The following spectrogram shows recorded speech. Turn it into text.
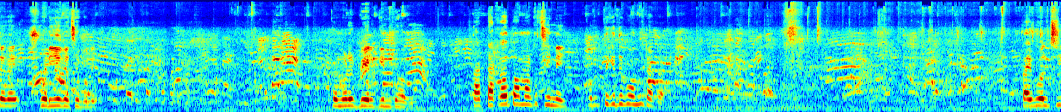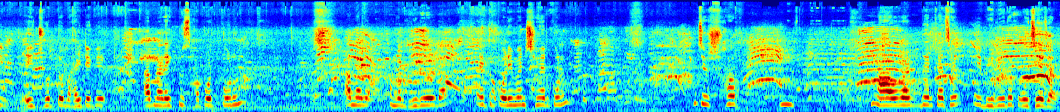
জায়গায় ছড়িয়ে গেছে বলে। কোমরের বেল কিনতে হবে। তার টাকাও তো আমার কাছে নেই। কোথা থেকে দেবো আমি টাকা? তাই বলছি, এই ছোট্ট ভাইটাকে আপনারা একটু সাপোর্ট করুন। আমার আমার ভিডিওটা একটু পরিমাণ শেয়ার করুন। যে সব মা বাবাদের কাছে এই ভিডিওটা পৌঁছে যায়।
